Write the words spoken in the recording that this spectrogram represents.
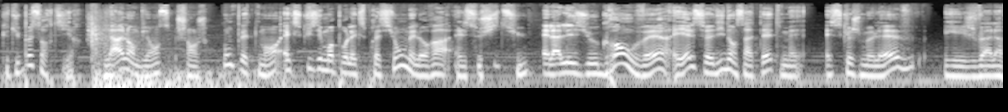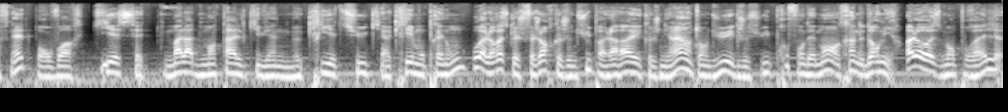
que tu peux sortir? Là, l'ambiance change complètement. Excusez-moi pour l'expression, mais Laura, elle se chie dessus. Elle a les yeux grands ouverts et elle se dit dans sa tête, mais est-ce que je me lève? Et je vais à la fenêtre pour voir qui est cette malade mentale qui vient de me crier dessus, qui a crié mon prénom, ou alors est-ce que je fais genre que je ne suis pas là et que je n'ai rien entendu et que je suis profondément en train de dormir. Malheureusement pour elle,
